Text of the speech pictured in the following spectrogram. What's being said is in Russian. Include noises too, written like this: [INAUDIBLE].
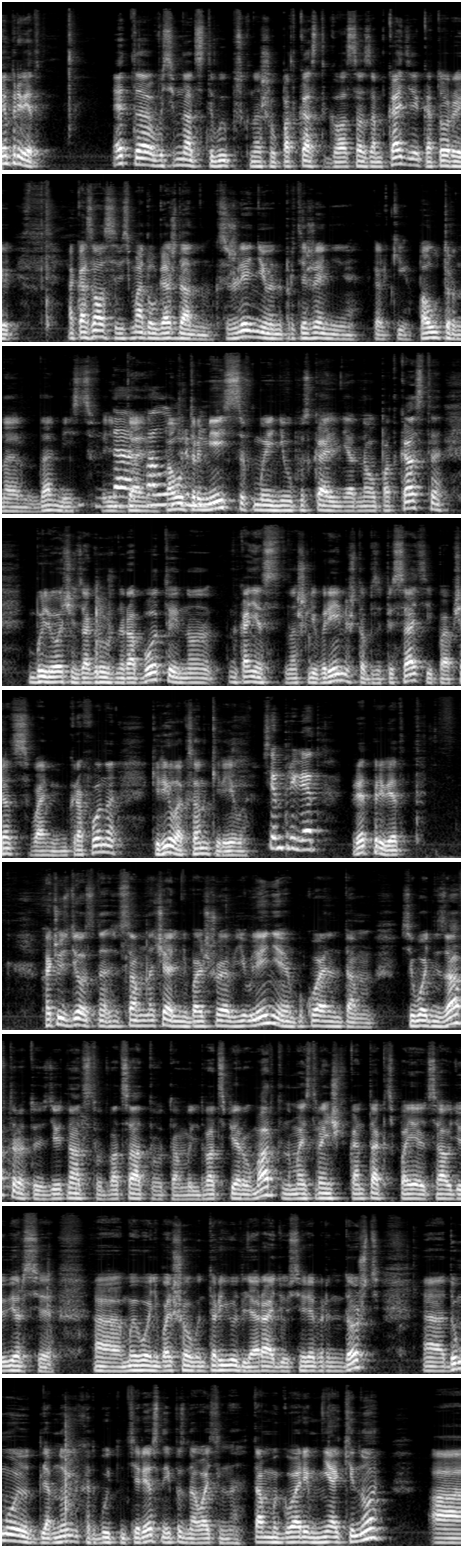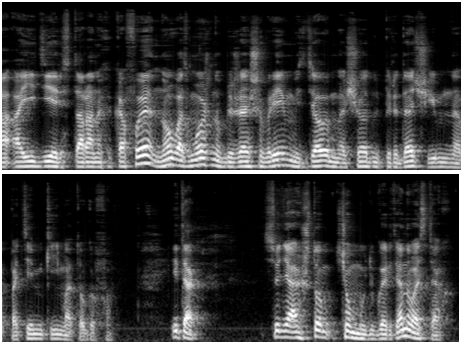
Всем привет! Это 18-й выпуск нашего подкаста «Голоса Замкади», который оказался весьма долгожданным. К сожалению, на протяжении скольки? Полутора, наверное, да, месяцев? Или, да, да, полутора, полутора месяцев мы не выпускали ни одного подкаста, были очень загружены работой, но наконец-то нашли время, чтобы записать и пообщаться с вами. У микрофона Кирилл Оксана Киреева. Всем привет! Привет-привет! Хочу сделать в самом начале небольшое объявление, буквально там сегодня-завтра, то есть 19, 20 там, или 21 марта на моей страничке ВКонтакте появится аудиоверсия э, моего небольшого интервью для радио «Серебряный дождь». Э, думаю, для многих это будет интересно и познавательно. Там мы говорим не о кино, а о еде, ресторанах и кафе, но, возможно, в ближайшее время мы сделаем еще одну передачу именно по теме кинематографа. Итак, сегодня о что, о чем мы будем говорить? О новостях.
